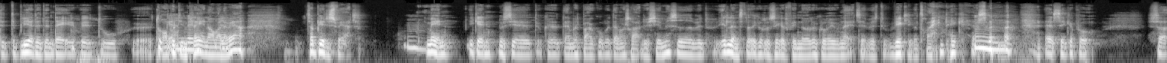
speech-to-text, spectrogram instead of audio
det, det bliver det den dag, du øh, dropper din plan om at lade være. Så bliver det svært. Mm. Men igen, nu siger jeg, du kan nærmest bare gå på Danmarks Radios hjemmeside. Et eller andet sted kan du sikkert finde noget, du kunne rive af til, hvis du virkelig var trængt, ikke? Altså, mm. er jeg sikker på. Så,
